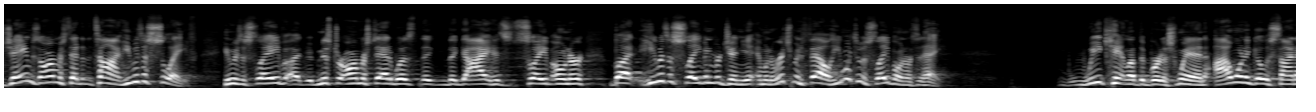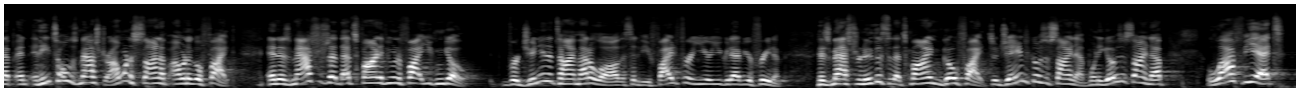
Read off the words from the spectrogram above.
James Armistead at the time, he was a slave. He was a slave. Uh, Mr. Armistead was the, the guy, his slave owner, but he was a slave in Virginia. And when Richmond fell, he went to a slave owner and said, Hey, we can't let the British win. I want to go sign up. And, and he told his master, I want to sign up. I want to go fight. And his master said, That's fine. If you want to fight, you can go. Virginia at the time had a law that said if you fight for a year, you could have your freedom. His master knew this, so that's fine, go fight. So James goes to sign up. When he goes to sign up, Lafayette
